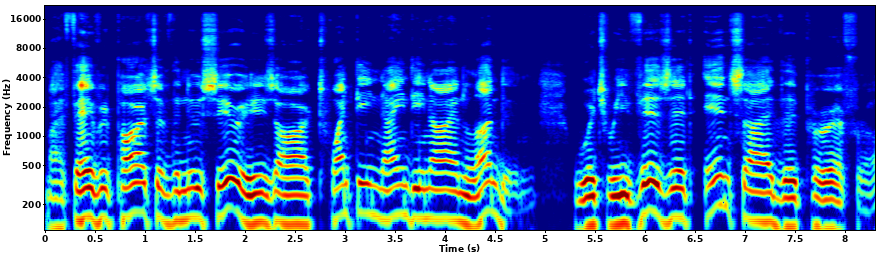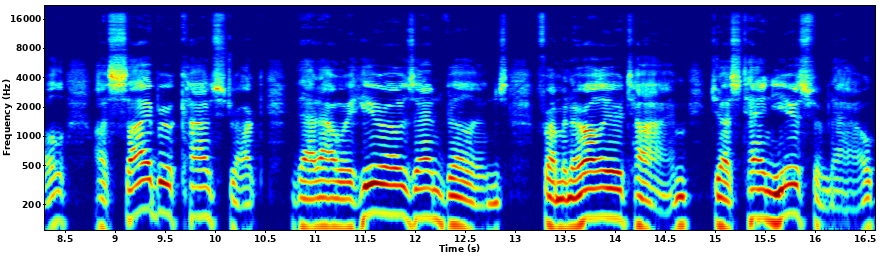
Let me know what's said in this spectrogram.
My favorite parts of the new series are 2099 London, which we visit inside the peripheral, a cyber construct that our heroes and villains from an earlier time, just 10 years from now,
